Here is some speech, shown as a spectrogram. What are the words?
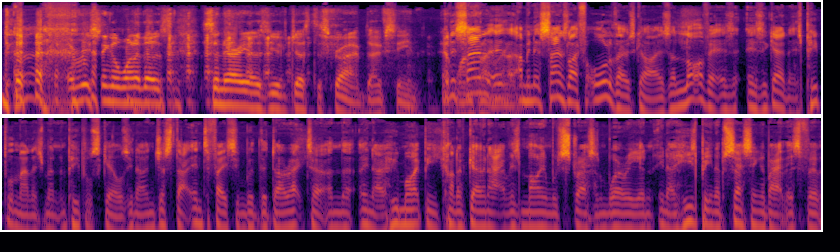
Every single one of those scenarios you've just described, I've seen. But it sounds, I mean, it sounds like for all of those guys, a lot of it is, is again, it's people management and people skills, you know, and just that interfacing with the director and the, you know, who might be kind of going out of his mind with stress and worry, and you know, he's been obsessing about this for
